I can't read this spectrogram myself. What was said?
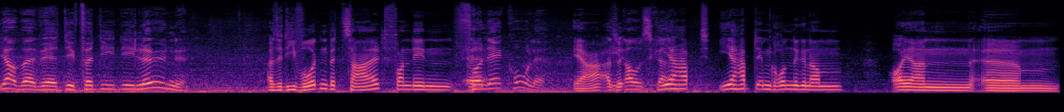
Ja, weil wir die verdienen die Löhne Also die wurden bezahlt von den. von der Kohle. ja, also ihr habt, ihr habt im Grunde genommen euren, ähm,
